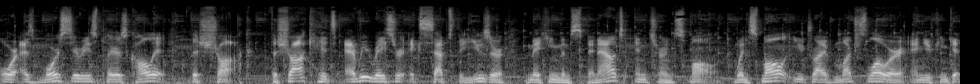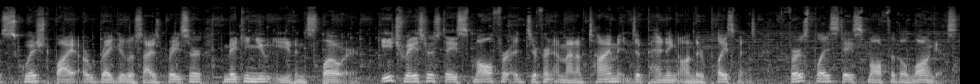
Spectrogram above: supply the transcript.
or as more serious players call it, the Shock. The shock hits every racer except the user, making them spin out and turn small. When small, you drive much slower and you can get squished by a regular sized racer, making you even slower. Each racer stays small for a different amount of time depending on their placement. First place stays small for the longest.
